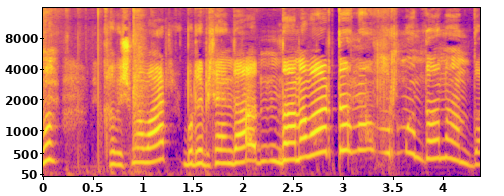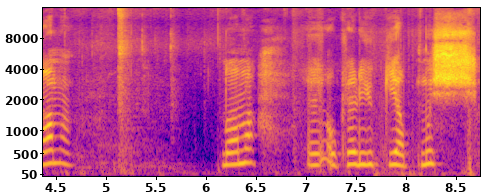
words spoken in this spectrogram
Lan kavuşma var. Burada bir tane daha dana var. Dana vurma dana dana. Dana e, o kadar yük yapmış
